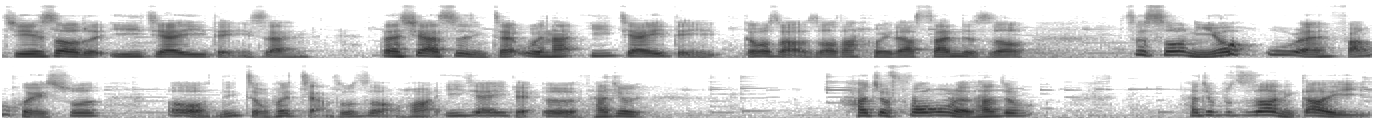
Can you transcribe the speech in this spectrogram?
接受了一加一等于三，但下次你再问他一加一等于多少的时候，他回答三的时候，这时候你又忽然反悔说：“哦，你怎么会讲出这种话？一加一等于二。”他就他就疯了，他就他就不知道你到底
